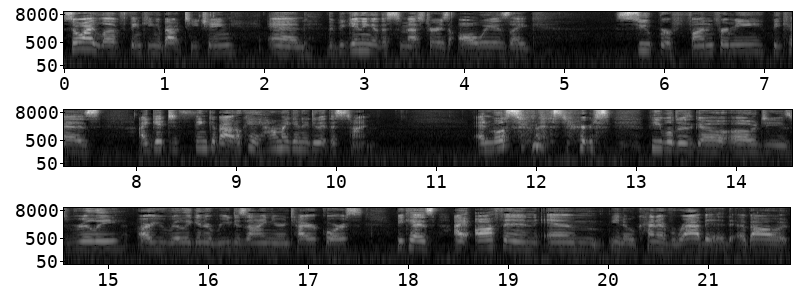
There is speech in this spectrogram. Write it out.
So I love thinking about teaching, and the beginning of the semester is always like super fun for me because I get to think about, okay, how am I going to do it this time? And most semesters, people just go, oh, geez, really? Are you really going to redesign your entire course? Because I often am, you know, kind of rabid about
